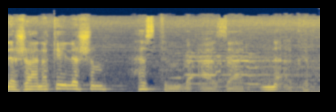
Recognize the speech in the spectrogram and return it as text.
لە ژانەکەی لەشم هەستم بە ئازار نەئەکرد.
